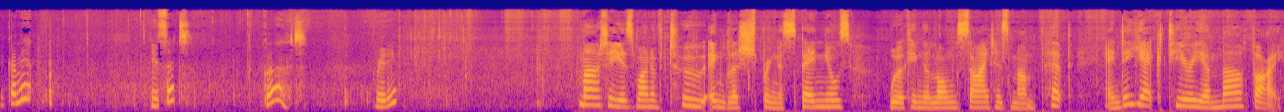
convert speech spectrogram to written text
You come here. You sit. Good. Ready? Marty is one of two English Springer Spaniels working alongside his mum Pip and a Yak Terrier Mawhai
